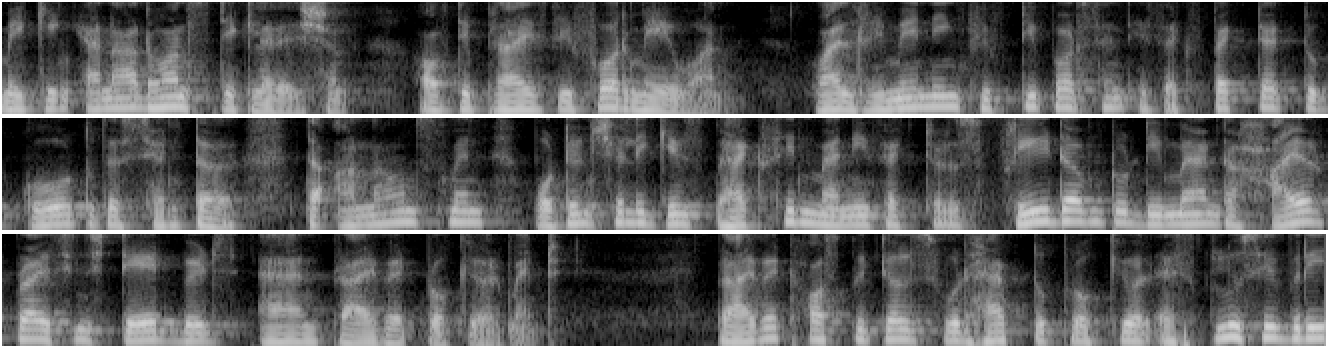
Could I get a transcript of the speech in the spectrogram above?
making an advance declaration of the price before May 1. While remaining 50% is expected to go to the center, the announcement potentially gives vaccine manufacturers freedom to demand a higher price in state bids and private procurement private hospitals would have to procure exclusively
